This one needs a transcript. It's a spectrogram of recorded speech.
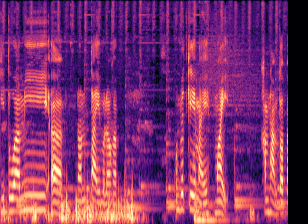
กี่ตัว มีเอ่อนอนไตหมดแล้วครับ คุณเป็นเกย์ไหม ไม่คำถามต่อไป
